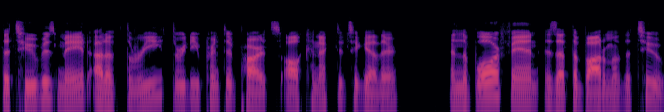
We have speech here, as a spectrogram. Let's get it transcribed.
The tube is made out of three 3D printed parts all connected together, and the blower fan is at the bottom of the tube.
